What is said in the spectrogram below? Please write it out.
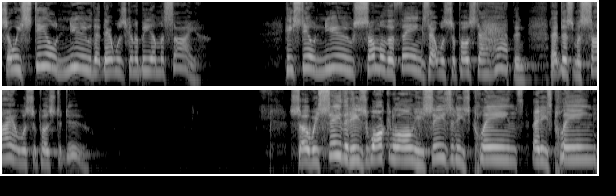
So he still knew that there was going to be a Messiah. He still knew some of the things that was supposed to happen, that this Messiah was supposed to do. So we see that he's walking along, he sees that he's clean, that he's clean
